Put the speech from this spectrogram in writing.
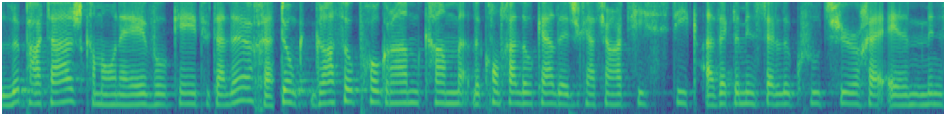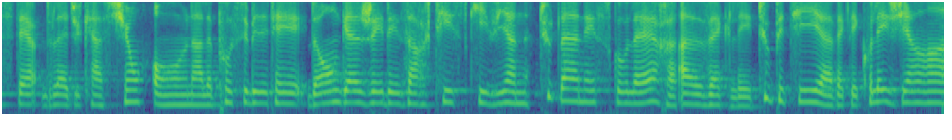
le partage, comme on a évoqué tout à l'heure. Donc, grâce au programme comme le contrat local d'éducation artistique avec le ministère de la Culture et le ministère de l'Éducation, on a la possibilité d'engager des artistes qui viennent toute l'année scolaire avec les tout petits, avec les collégiens,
